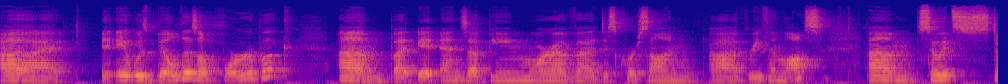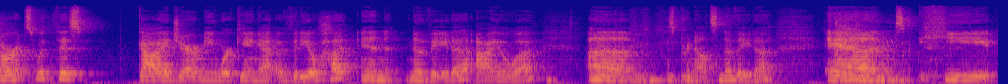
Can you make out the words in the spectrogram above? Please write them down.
Uh, it, it was billed as a horror book, um, but it ends up being more of a discourse on uh, grief and loss. Um, so it starts with this guy, Jeremy, working at a video hut in Nevada, Iowa. Um, it's pronounced Nevada. And he,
